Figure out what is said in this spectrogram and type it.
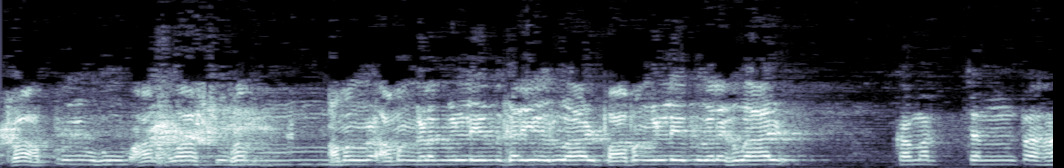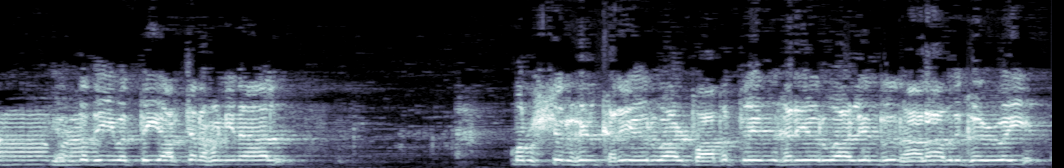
பிராப்னுயு மானவா சுபம் அமங்க அமங்கலங்கள்ல இருந்து கரையேறுவாள் பாபங்கள்ல இருந்து விலகுவாள் எந்த தெய்வத்தை அர்ச்சனை பண்ணினால் மனுஷர்கள் கரையேறுவாள் பாபத்திலிருந்து கரையேறுவாள் என்று நாலாவது சர்வதம்மா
